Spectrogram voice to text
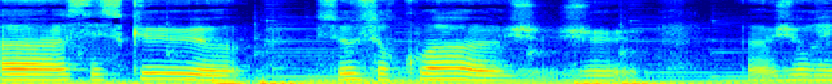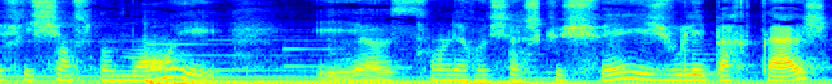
Euh, c'est ce sur quoi je, je réfléchis en ce moment et, euh, ce sont les recherches que je fais et je vous les partage.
